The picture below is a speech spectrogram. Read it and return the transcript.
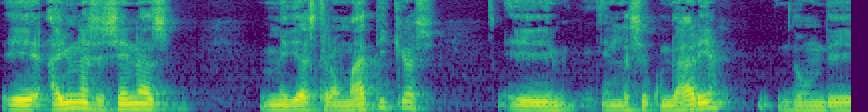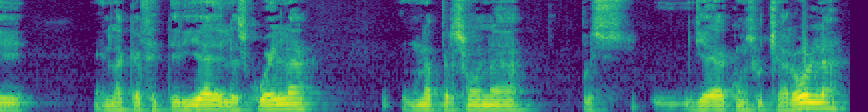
Eh, hay unas escenas medias traumáticas eh, en la secundaria, donde en la cafetería de la escuela una persona pues llega con su charola,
